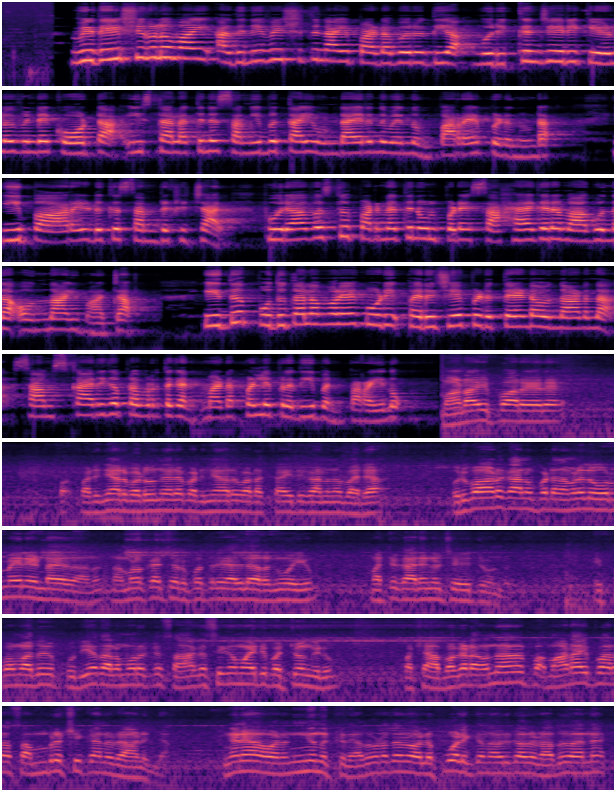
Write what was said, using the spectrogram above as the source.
വിദേശികളുമായി അധിനിവേശത്തിനായി പടപൊരുതിയ മുരിക്കഞ്ചേരി കേളുവിന്റെ കോട്ട ഈ സ്ഥലത്തിന് സമീപത്തായി ഉണ്ടായിരുന്നുവെന്നും പറയപ്പെടുന്നുണ്ട്. ഈ പാറയിടുക്ക് സംരക്ഷിച്ചാൽ പുരാവസ്തു പഠനത്തിനുൾപ്പെടെ സഹായകരമാകുന്ന ഒന്നായി മാറ്റാം. ഇത് പുതുതലമുറയെ കൂടി പരിചയപ്പെടുത്തേണ്ട ഒന്നാണെന്ന് സാംസ്കാരിക പ്രവർത്തകൻ മടപ്പള്ളി പ്രദീപൻ പറയുന്നു. മാടായിപ്പാറയിലെ പടിഞ്ഞാറ് വടുവുന്നേരെ പടിഞ്ഞാറ് വടക്കായിട്ട് കാണുന്ന വര ഒരുപാട് കാലം ഉൾപ്പെടെ നമ്മളിൽ ഓർമ്മയിൽ ഉണ്ടായതാണ്. നമ്മളൊക്കെ ചെറുപ്പത്തിൽ അതിൽ ഇറങ്ങുകയും മറ്റു കാര്യങ്ങൾ ചെയ്തിട്ടുണ്ട്. ഇപ്പം അത് പുതിയ തലമുറയ്ക്ക് സാഹസികമായിട്ട് പറ്റുമെങ്കിലും പക്ഷേ അപകടം ഒന്നാണ് മാടായിപ്പാറ സംരക്ഷിക്കാൻ ഒരാളില്ല. ഇങ്ങനെ ഉറങ്ങി നിൽക്കുന്നത്. അതുകൊണ്ട് തന്നെ ഒലപ്പ് കളിക്കുന്നവർക്ക് അതുണ്ട്. അത് തന്നെ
